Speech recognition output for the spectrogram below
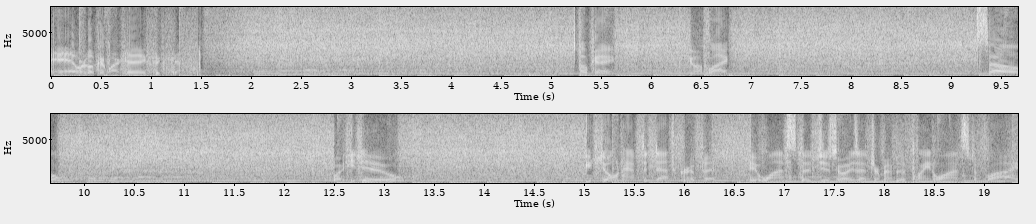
And we're looking Mark 610. Okay, you want flag? So, what you do, you don't have to death grip it. It wants to, just always have to remember, the plane wants to fly.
